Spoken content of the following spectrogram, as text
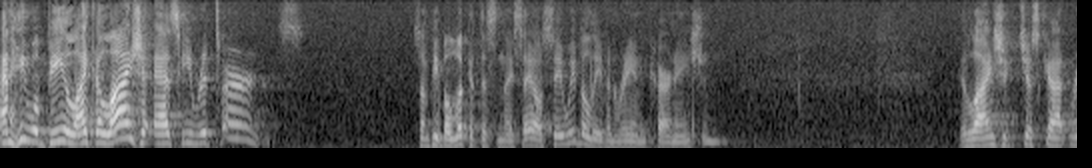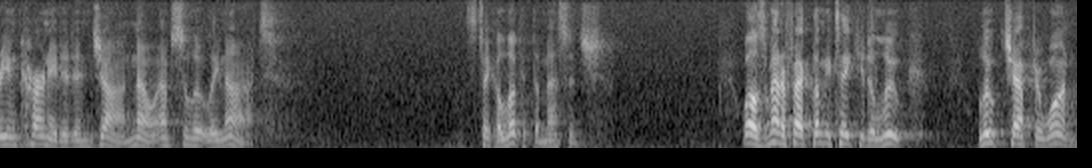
and he will be like Elijah as he returns. Some people look at this and they say, oh, see, we believe in reincarnation. Elijah just got reincarnated in John. No, absolutely not. Let's take a look at the message. Well, as a matter of fact, let me take you to Luke. Luke chapter 1.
